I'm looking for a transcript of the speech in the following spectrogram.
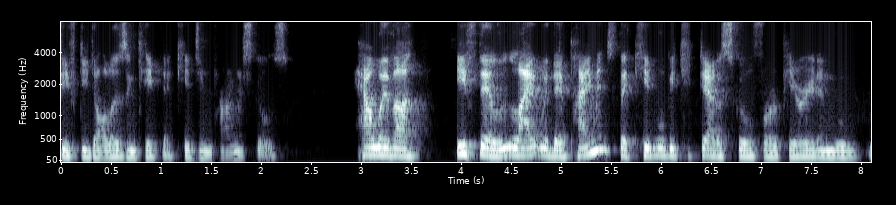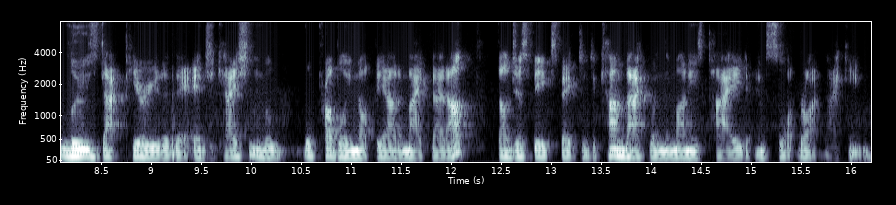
$50 and keep their kids in primary schools. However, if they're late with their payments, their kid will be kicked out of school for a period and will lose that period of their education. Will will probably not be able to make that up. They'll just be expected to come back when the money's paid and slot right back in.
